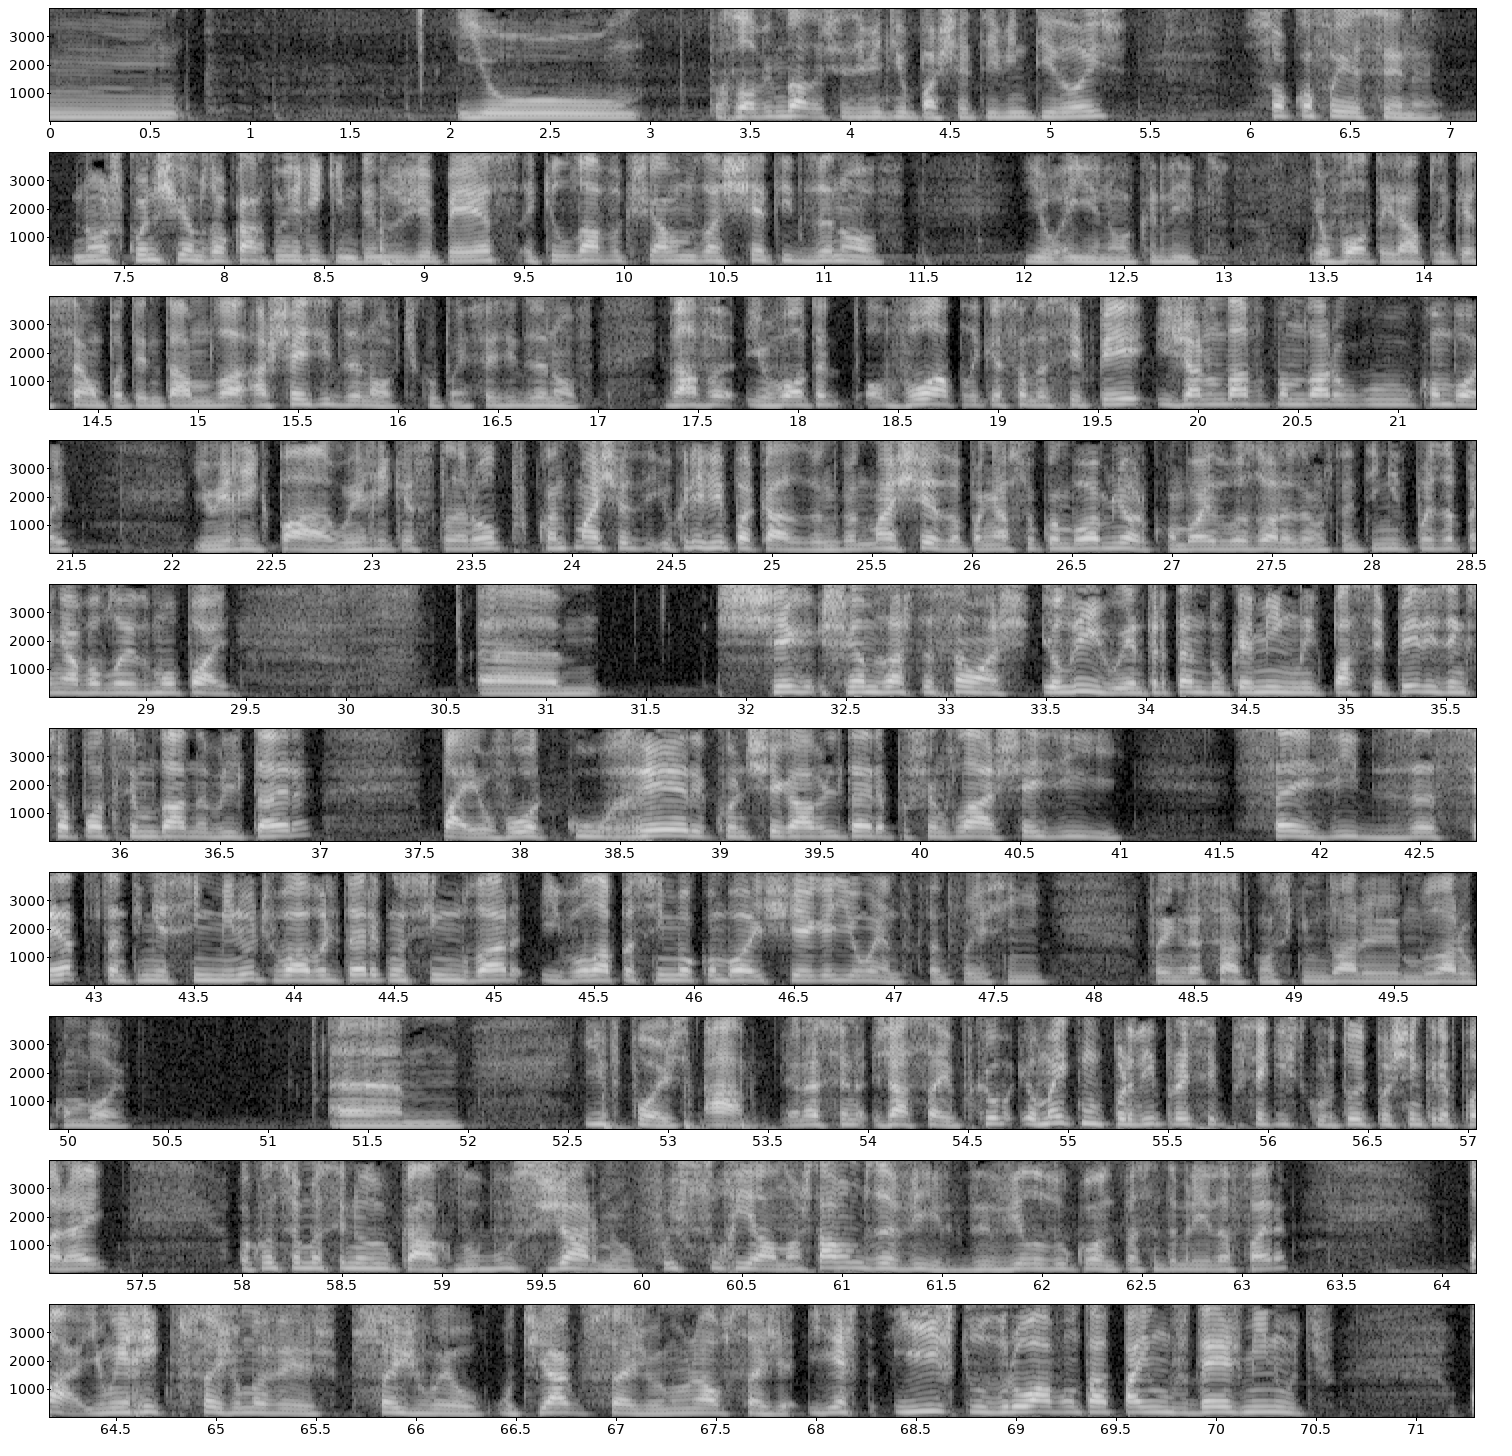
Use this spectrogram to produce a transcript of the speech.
e o, resolvi mudar das 6h21 para as 7h22. Só qual foi a cena? Nós, quando chegamos ao carro do Henrique e metemos o GPS, aquilo dava que chegávamos às 7h19. E eu, aí, eu não acredito eu volto a ir à aplicação para tentar mudar, às 6h19, desculpem, 6h19, dava, eu volto vou à aplicação da CP e já não dava para mudar o, o, comboio. E o Henrique, pá, o Henrique acelerou, porque quanto mais cedo, eu queria vir para casa, quanto mais cedo apanhasse o comboio é melhor, o comboio é duas horas, é um instantinho, e depois apanhava a boleia do meu pai. Um, chegamos à estação, acho, eu ligo, entretanto no caminho ligo para a CP, dizem que só pode ser mudado na bilheteira, pá, eu vou a correr quando chega à bilheteira, puxamos lá às 6 e 6 e 17, portanto tinha 5 minutos, vou à bilheteira, consigo mudar e vou lá para cima, o comboio chega e eu entro. Portanto foi assim, foi engraçado, consegui mudar, mudar o comboio. Um, e depois, ah, eu sei, já sei, porque eu, eu, meio que me perdi, por isso, por isso é que isto cortou e depois sem querer parei. Aconteceu uma cena do carro, do bucejar, meu, foi surreal. Nós estávamos a vir de Vila do Conde para Santa Maria da Feira, pá, e o Henrique seja uma vez, seja eu, o Tiago seja, o Emanuel seja, e, este, e isto durou à vontade, pá, uns 10 minutos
